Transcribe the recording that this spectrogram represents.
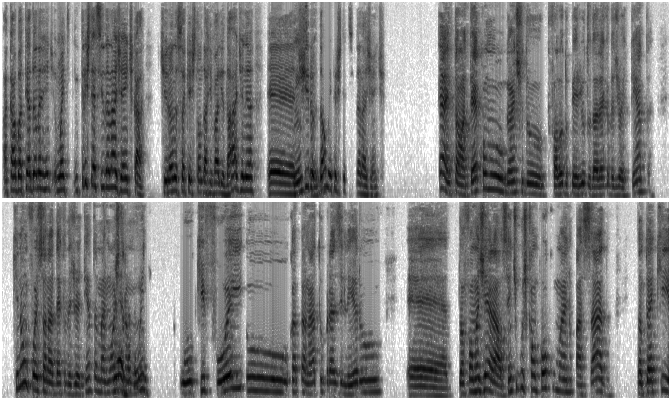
acaba até dando a gente uma entristecida na gente, cara. Tirando essa questão da rivalidade, né? É, tira, dá uma entristecida na gente. É, então, até como o gancho do falou do período da década de 80, que não foi só na década de 80, mas mostra é, muito o que foi o campeonato brasileiro é, de uma forma geral. Se a gente buscar um pouco mais no passado, tanto é que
